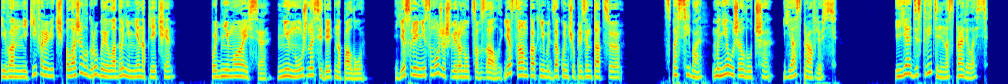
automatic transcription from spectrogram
Иван Никифорович положил грубые ладони мне на плечи. «Поднимайся, не нужно сидеть на полу. Если не сможешь вернуться в зал, я сам как-нибудь закончу презентацию». «Спасибо, мне уже лучше, я справлюсь». И я действительно справилась.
